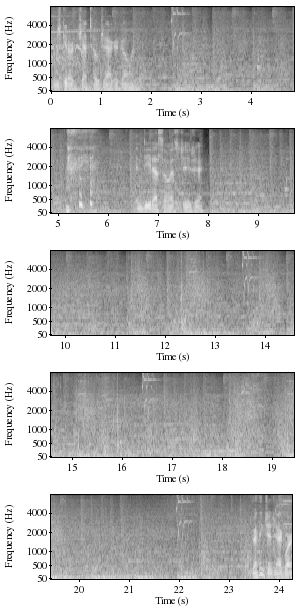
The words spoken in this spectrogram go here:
We'll just get our Jetto Jaga going. Indeed, SOS JJ. I think Jet Jaguar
